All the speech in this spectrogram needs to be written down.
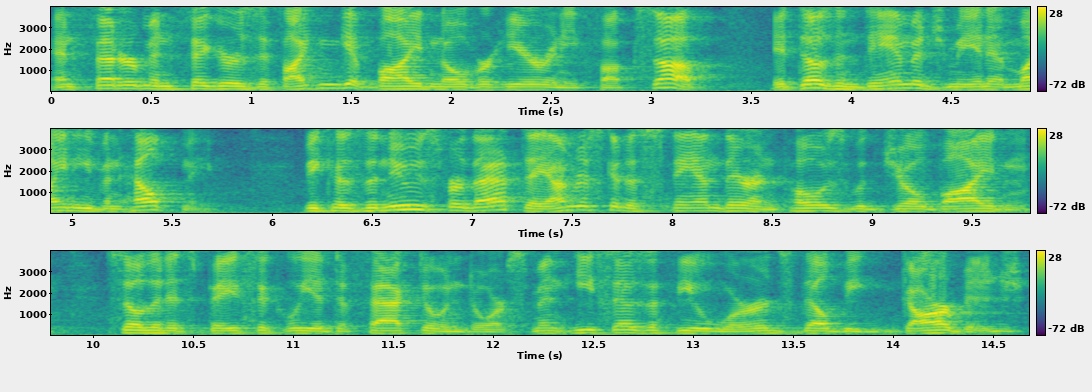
and Fetterman figures if I can get Biden over here and he fucks up, it doesn't damage me and it might even help me. Because the news for that day, I'm just going to stand there and pose with Joe Biden so that it's basically a de facto endorsement. He says a few words, they'll be garbage,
